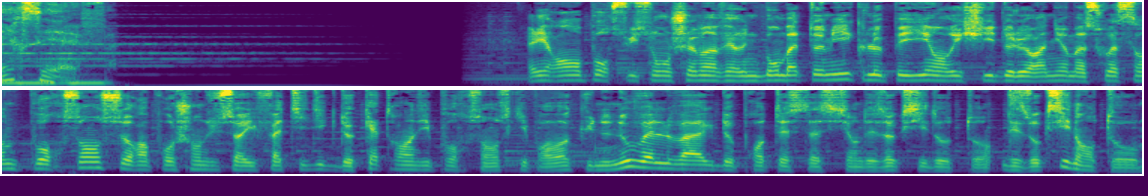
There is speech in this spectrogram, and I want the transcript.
RCF. L'Iran poursuit son chemin vers une bombe atomique. Le pays enrichi de l'uranium à 60%, se rapprochant du seuil fatidique de 90%, ce qui provoque une nouvelle vague de protestations des Occidentaux.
